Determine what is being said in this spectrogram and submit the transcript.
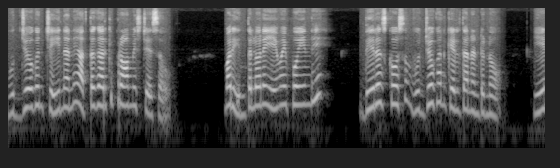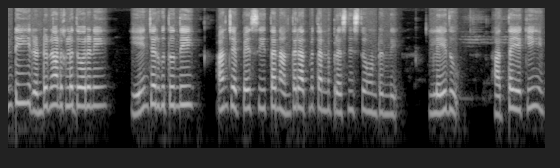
ఉద్యోగం చేయనని అత్తగారికి ప్రామిస్ చేశావు. మరి ఇంతలోనే ఏమైపోయింది? ధీరజ్ కోసం ఉద్యోగానికి వెళ్తానంటున్నావు. ఏంటి రెండు నాలుగుల ధోరణి? ఏం జరుగుతుంది? అని చెప్పేసి తన అంతరాత్మ తనను ప్రశ్నిస్తూ ఉంటుంది. లేదు అత్తయ్యకి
